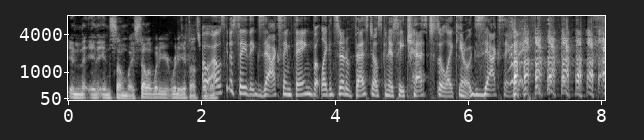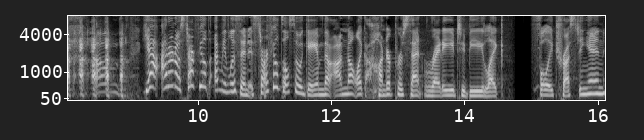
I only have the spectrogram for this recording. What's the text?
in the, in, in some way. Stella, what are your what are your thoughts? Oh, I was gonna say the exact same thing, but like instead of vest, I was gonna say chest. So like you know, exact same thing. um, yeah, I don't know. Starfield. I mean, listen, Starfield's also a game that I'm not like hundred percent ready to be like fully trusting in.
